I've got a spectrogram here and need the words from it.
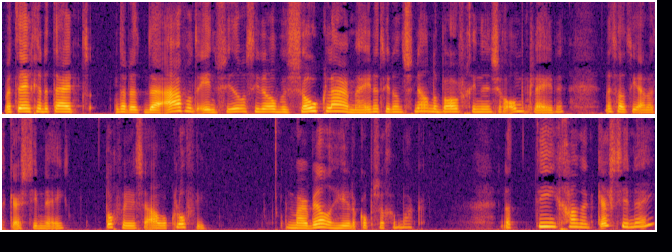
Maar tegen de tijd dat het de avond inviel, was hij er alweer zo klaar mee dat hij dan snel naar boven ging en zich omkleden. En dan zat hij aan het kerstdiner toch weer in zijn oude kloffie. Maar wel heerlijk op zijn gemak. Dat die gangen kerstdiner?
